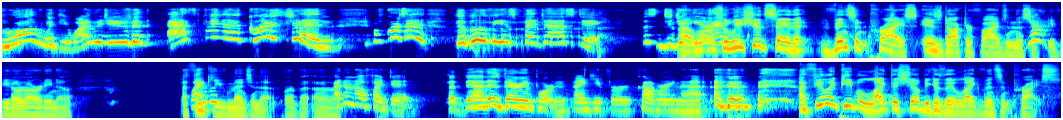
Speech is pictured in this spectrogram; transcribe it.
wrong with you? Why would you even ask me that question? Of course, I. The movie is fantastic. Listen, did you Uh, hear? well, so we should say that Vincent Price is Doctor Phibes in this. Yeah. If, if you don't already know, I Why think would- you mentioned that, or but I don't know. I don't know if I did, but that is very important. Thank you for covering that. I feel like people like this show because they like Vincent Price.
